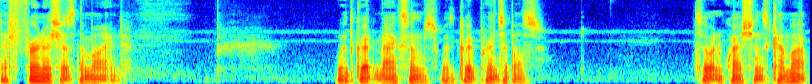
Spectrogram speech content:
That furnishes the mind with good maxims, with good principles. So when questions come up,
